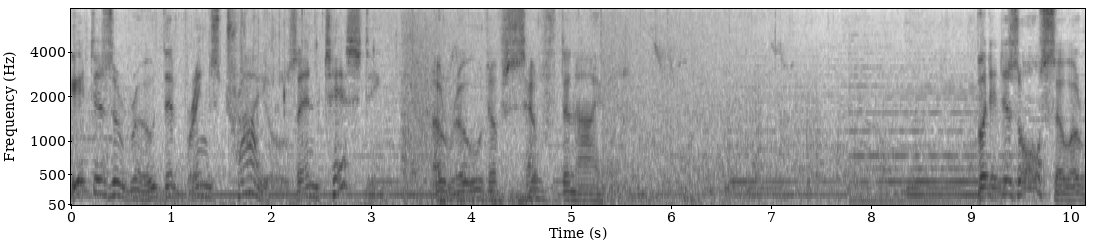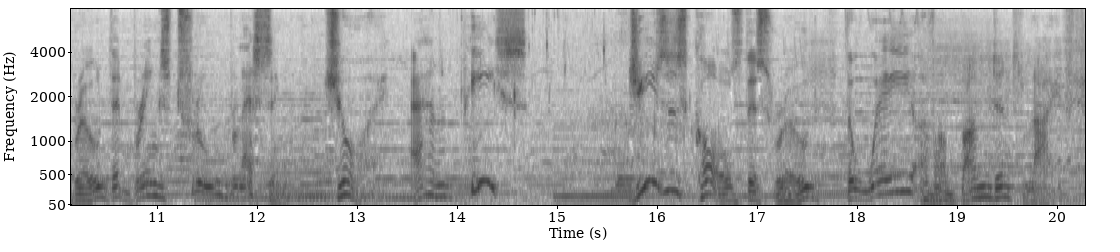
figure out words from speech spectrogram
It is a road that brings trials and testing, a road of self-denial. But it is also a road that brings true blessing, joy, and peace. Jesus calls this road the way of abundant life.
